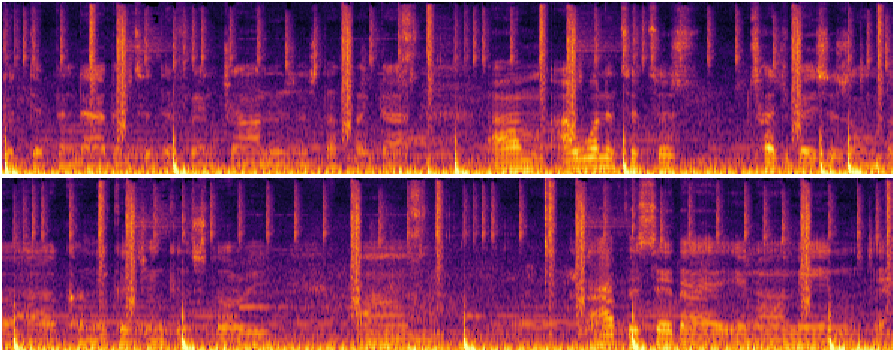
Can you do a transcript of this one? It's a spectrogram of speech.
Could dip and dab into different genres and stuff like that. Um, I wanted to just touch bases on the uh, Kenneka Jenkins story. Um, I have to say that you know, I mean, it it's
